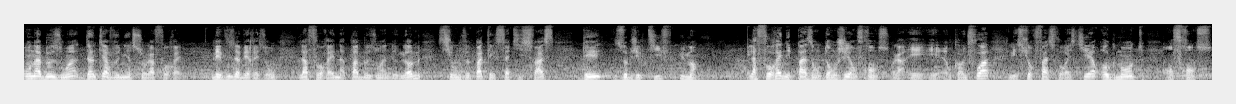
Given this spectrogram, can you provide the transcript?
on a besoin d'intervenir sur la forêt. Mais vous avez raison, la forêt n'a pas besoin de l'homme si on ne veut pas qu'elle satisfasse des objectifs humains. La forêt n'est pas en danger en France. Et, encore une fois, les surfaces forestières augmentent en France.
